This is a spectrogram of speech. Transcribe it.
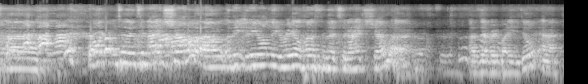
Uh, welcome to the Tonight Show, uh, the, the only real host of the Tonight Show. Uh, how's everybody doing? Uh,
